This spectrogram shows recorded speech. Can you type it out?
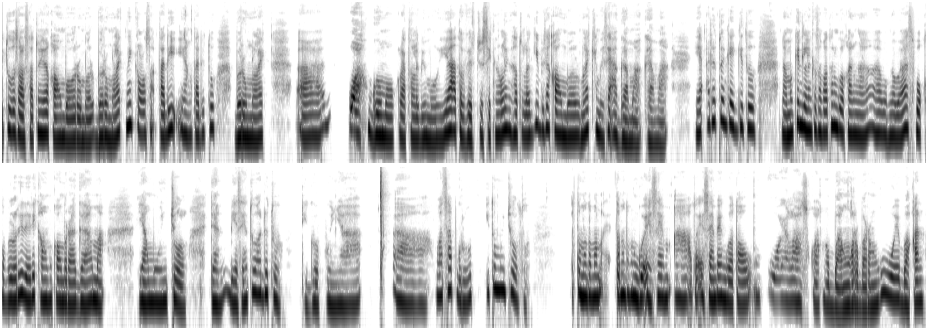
itu salah satunya kaum baru baru, baru melek nih kalau tadi yang tadi tuh baru melek uh, wah gue mau kelihatan lebih mulia atau virtue signaling satu lagi bisa kaum baru melek yang biasanya agama-agama. Ya ada tuh yang kayak gitu. Nah mungkin dalam kesempatan gue akan nge ngebahas vocabulary dari kaum kaum beragama yang muncul. Dan biasanya tuh ada tuh di gue punya uh, WhatsApp grup itu muncul tuh teman-teman teman-teman gue SMA atau SMP yang gue tahu gue lah suka ngebangor bareng gue bahkan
